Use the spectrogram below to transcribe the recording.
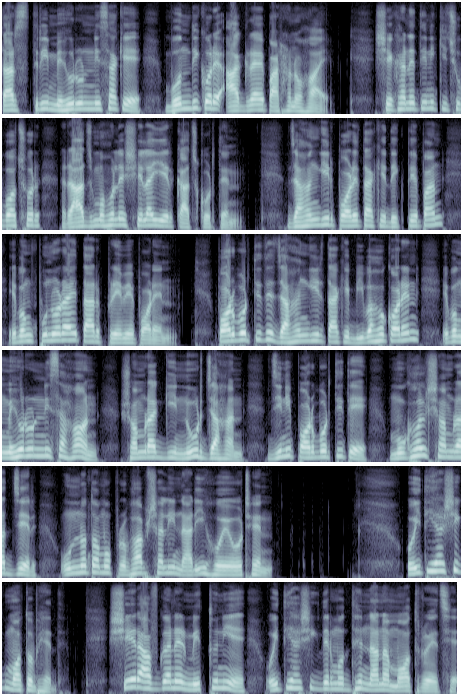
তার স্ত্রী মেহরুন্নিসাকে বন্দি করে আগ্রায় পাঠানো হয়। সেখানে তিনি কিছু বছর রাজমহলে সেলাইয়ের কাজ করতেন। জাহাঙ্গীর পরে তাকে দেখতে পান এবং পুনরায় তার প্রেমে পড়েন। পরবর্তীতে জাহাঙ্গীর তাকে বিবাহ করেন এবং মেহরুন্নিসা হন সম্রাজ্ঞী নূর জাহান যিনি পরবর্তীতে মুঘল সাম্রাজ্যের অন্যতম প্রভাবশালী নারী হয়ে ওঠেন। ঐতিহাসিক মতভেদ। শের আফগানের মৃত্যু নিয়ে ঐতিহাসিকদের মধ্যে নানা মত রয়েছে।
